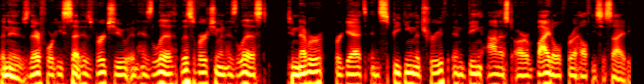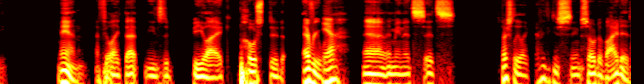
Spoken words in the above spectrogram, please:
the news. Therefore, he set his virtue in his list, this virtue in his list, to never forget and speaking the truth and being honest are vital for a healthy society. Man, I feel like that needs to be like posted everywhere. Yeah. And I mean, it's it's especially like everything just seems so divided.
